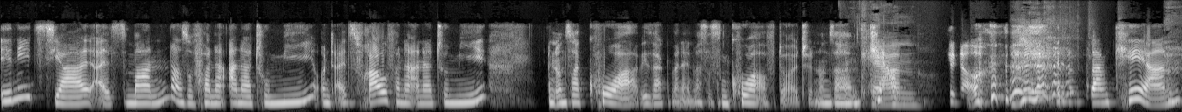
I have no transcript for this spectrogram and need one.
initial als Mann, also von der Anatomie und als Frau von der Anatomie, in unserer Chor, wie sagt man denn, was ist ein Chor auf Deutsch? In unserem Kern. Kern Genau. In unserem Kern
